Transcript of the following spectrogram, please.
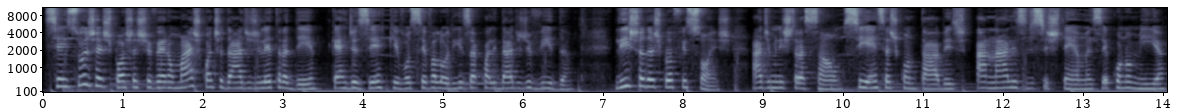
Se as suas respostas tiveram mais quantidade de letra D, quer dizer que você valoriza a qualidade de vida. Lista das profissões: administração, ciências contábeis, análise de sistemas, economia,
